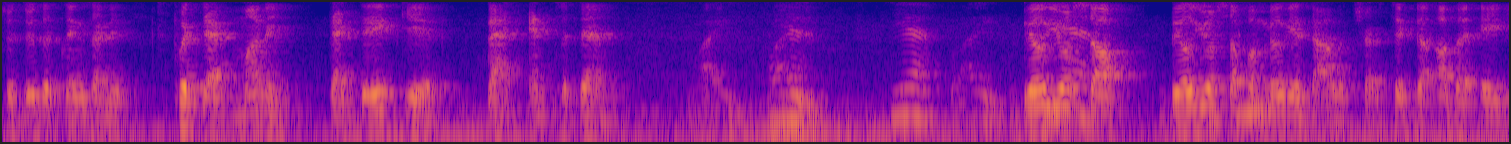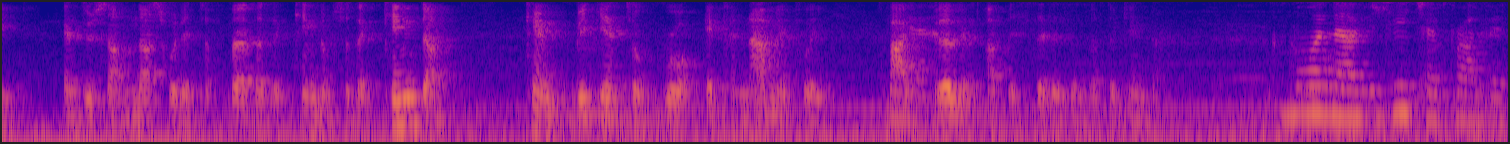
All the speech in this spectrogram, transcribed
to do the things that they put that money that they give back into them. Right. Yeah. Right. Yeah. Right. Build yourself, build yourself a mm-hmm. million dollar church. Take the other 80 and do something else with it to further the kingdom so the kingdom can begin to grow economically by Yeah. building up the citizens of the kingdom. Come on now. You teach it, prophet.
